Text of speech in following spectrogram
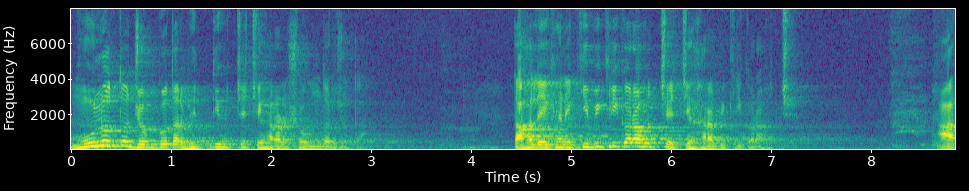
মূলত যোগ্যতার ভিত্তি হচ্ছে চেহারার সৌন্দর্যতা। তাহলে এখানে কি বিক্রি করা হচ্ছে? চেহারা বিক্রি করা হচ্ছে। আর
